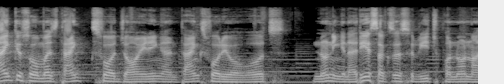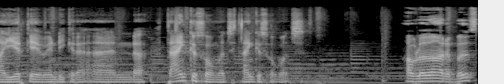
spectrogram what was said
thank you so much thanks for joining and thanks for your words இன்னும் நீங்கள் நிறைய சக்ஸஸ் ரீச் பண்ணோம் நான் இயற்கையை வேண்டிக்கிறேன். And thank you so much thank you so much அவ்வளோதான் ரெபல்ஸ்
